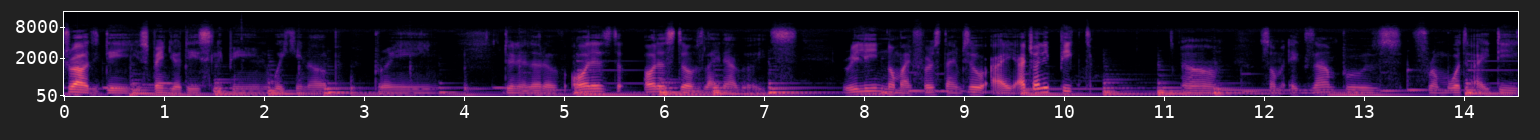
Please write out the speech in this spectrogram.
throughout the day you spend your day sleeping, waking up, praying, doing a lot of other st- other stuffs like that. But it's really not my first time. So I actually picked um, some examples from what I did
